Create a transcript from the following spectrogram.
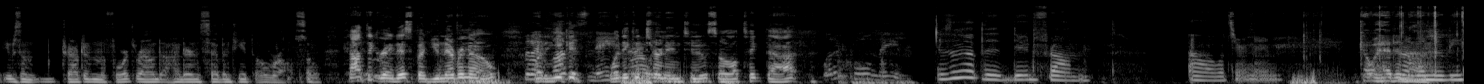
He was in, drafted in the fourth round, 117th overall. So not the greatest, but you never know But I what he love could his name, what he could turn into. So I'll take that. What a cool name. Isn't that the dude from, uh, what's her name? Go ahead and That one uh, movie.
